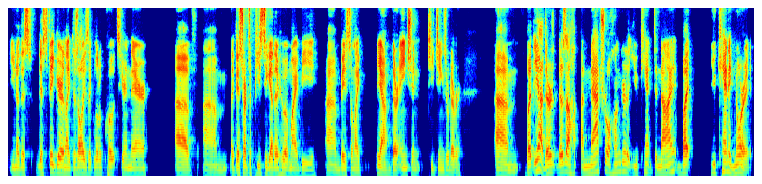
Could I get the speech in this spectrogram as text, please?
you know, this this figure. And like there's all these like little quotes here and there of um like they start to piece together who it might be um based on like yeah, their ancient teachings or whatever. Um, but yeah, there's there's a, a natural hunger that you can't deny, but you can't ignore it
